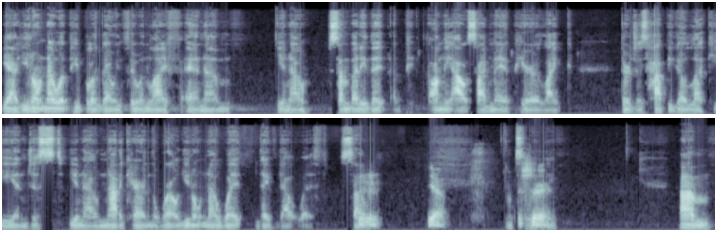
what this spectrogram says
yeah, you don't know what people are going through in life, and um, you know, somebody that on the outside may appear like they're just happy-go-lucky and just you know not a care in the world. You don't know what they've dealt with. So, mm-hmm. yeah, absolutely. for sure. Um,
